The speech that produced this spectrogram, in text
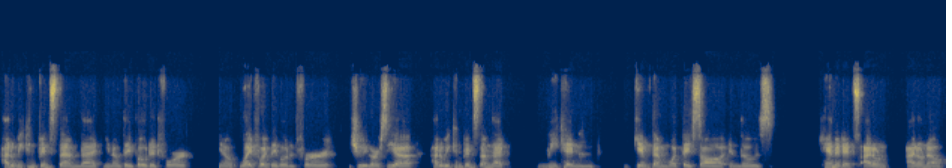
how do we convince them that you know they voted for you know lightfoot they voted for chuy garcia? How do we convince them that we can give them what they saw in those candidates? I don't i don't know.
